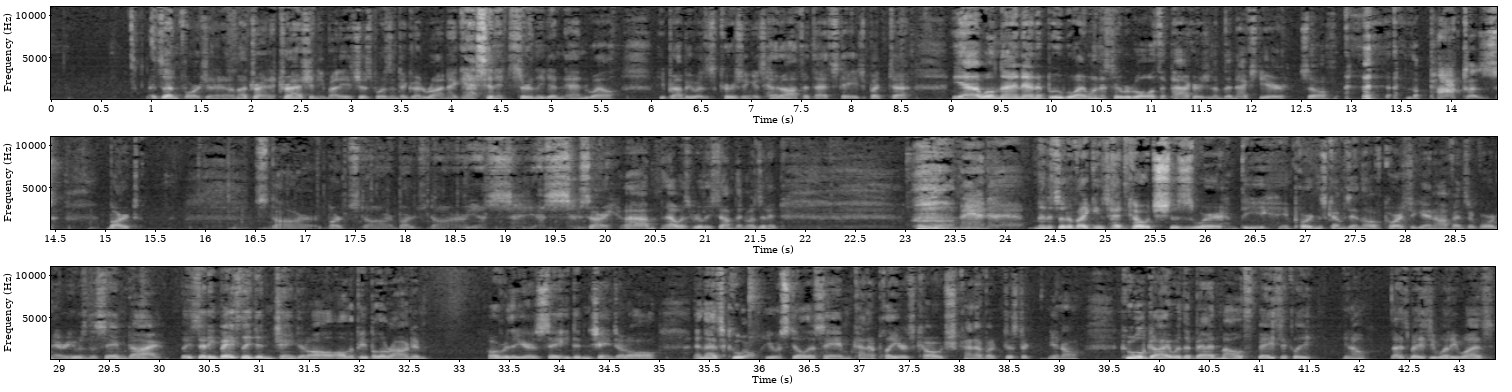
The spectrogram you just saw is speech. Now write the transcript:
It's unfortunate, and I'm not trying to trash anybody. It just wasn't a good run, I guess, and it certainly didn't end well. He probably was cursing his head off at that stage, but uh, yeah, well, nine and a boo boo. I won a Super Bowl with the Packers in the next year. So the Packers, Bart Starr, Bart Starr, Bart Starr. Yes, yes. Sorry, um, that was really something, wasn't it? Oh man, Minnesota Vikings head coach. This is where the importance comes in, though. Of course, again, offensive coordinator. He was the same guy. They said he basically didn't change at all. All the people around him over the years say he didn't change at all and that's cool. He was still the same kind of players coach, kind of a just a you know cool guy with a bad mouth, basically. You know, that's basically what he was.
